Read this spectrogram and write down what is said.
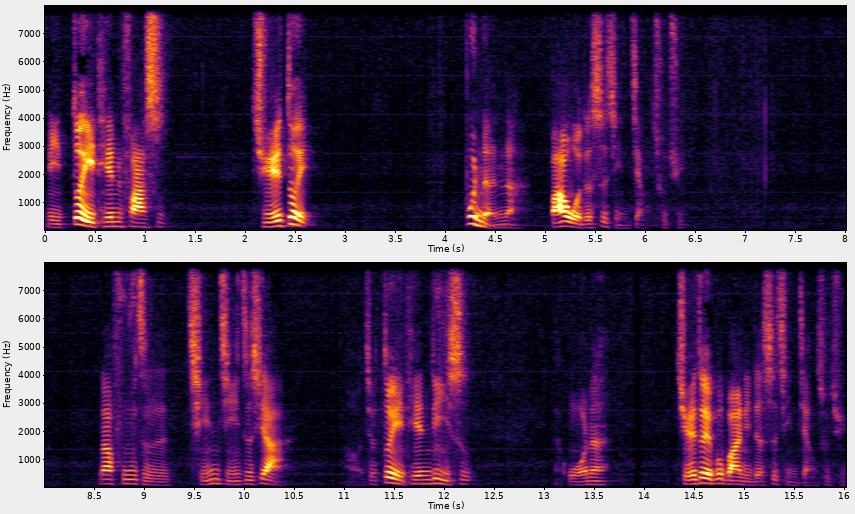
你对天发誓，绝对不能啊把我的事情讲出去。”那夫子情急之下，啊，就对天立誓：我呢，绝对不把你的事情讲出去。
